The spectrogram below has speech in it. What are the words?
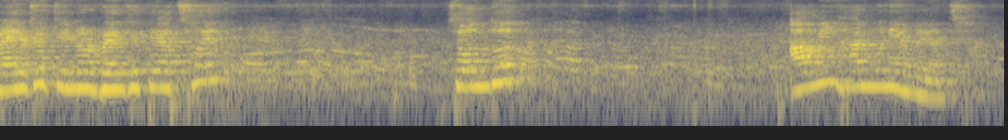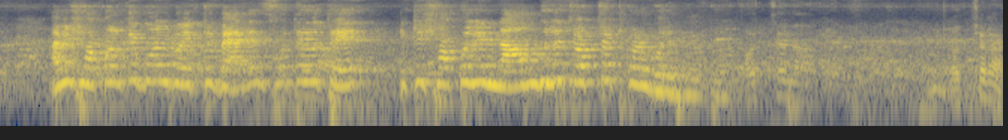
ব্যঞ্জো টেনর ব্যঞ্জোতে আছে চন্দন। আমি হারমোনিয়ামে আছি। আমি সকলকে বলব একটু ব্যালেন্স হতে হতে একটু সকলের নামগুলো চটচট করে বলে ফেলতে। হচ্ছে না। হচ্ছে না।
